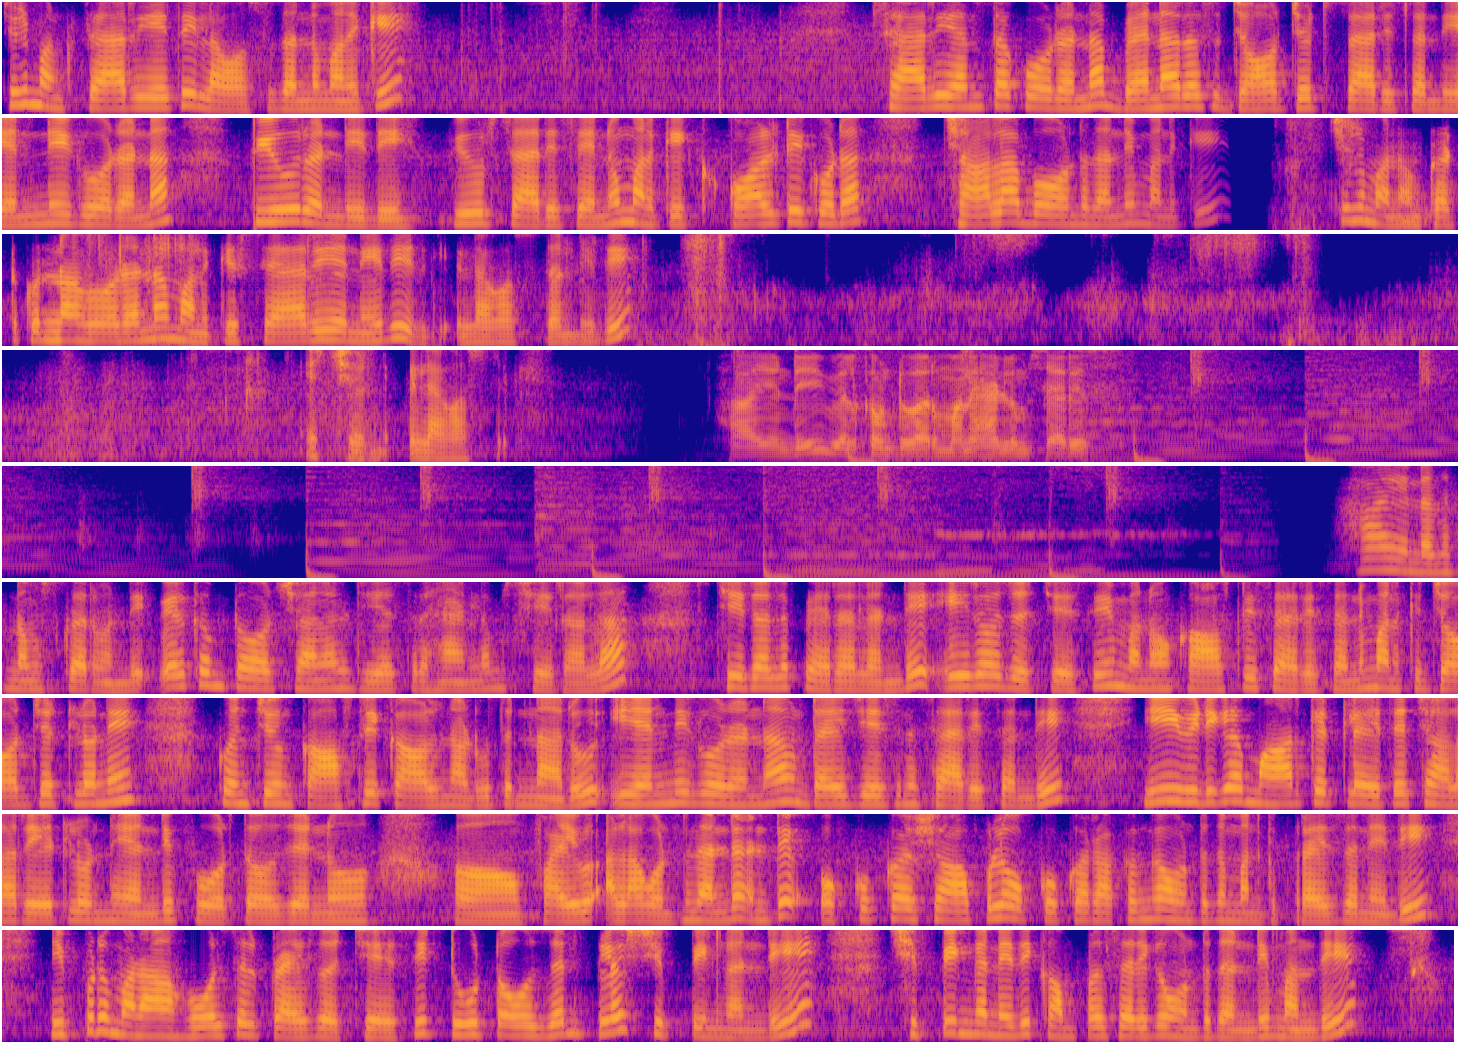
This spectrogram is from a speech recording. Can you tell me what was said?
చూడండి మనకి శారీ అయితే ఇలా వస్తుందండి మనకి. శారీ అంతా కూడా బెనారస్ జార్జెట్ శారీస్ అండి. అన్నీ కూడా ప్యూర్ అండి ఇది. ప్యూర్ శారీస్ మనకి క్వాలిటీ కూడా చాలా బాగుంటుందండి మనకి. చూడండి మనం కట్టుకున్నా కూడా మనకి శారీ అనేది ఇది ఇలా వస్తుందండి ఇది. ఇది చూడండి ఇలా వస్తాయి. హాయ్ అండి. వెల్కమ్ టు అవర్ మన హ్యాండ్లూమ్ శారీస్. హాయ్ అండి అందరికి నమస్కారం అండి. Welcome to our channel GSR handloom Chirala. Chirala పేరాలండి. ఈరోజు వచ్చేసి మనం కాస్ట్లీ శారీస్ అండి. మనకి జార్జెట్లోనే కొంచెం కాస్ట్లీ కావాలని అడుగుతున్నారు. ఇవన్నీ కూడా డై చేసిన శారీస్ అండి. ఈ విడిగా మార్కెట్లో అయితే చాలా రేట్లు ఉన్నాయండి. ఫోర్ థౌజండ్ ఫైవ్ అలా ఉంటుందండి. అంటే ఒక్కొక్క షాపులో ఒక్కొక్క రకంగా ఉంటుంది మనకి ప్రైస్ అనేది. ఇప్పుడు మన హోల్సేల్ ప్రైస్ వచ్చేసి టూ థౌజండ్ ప్లస్ షిప్పింగ్ అండి. షిప్పింగ్ అనేది కంపల్సరీగా ఉంటుందండి మనది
